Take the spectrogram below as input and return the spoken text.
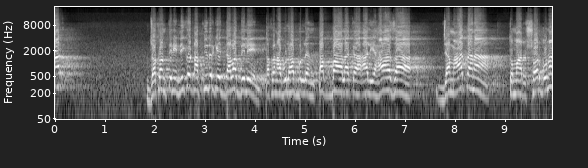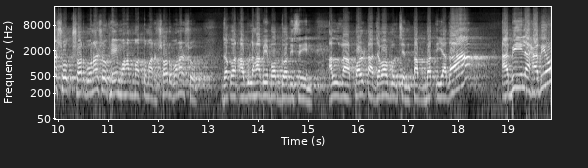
আর যখন তিনি নিকট আত্মীয়দেরকে দাওয়াত দিলেন, তখন আবুল হাব বললেন তাব্বা আলাকা আলী হাজা জামাতানা তোমার সর্বনাশক সর্বনাশক হে মোহাম্মদ, তোমার সর্বনাশ হোক যখন আবুল হাবে বদুয়া দিছেন, আল্লাহ পাল্টা জবাব বলছেন, তাব্বাত ইয়াদা আবিল হাবিও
